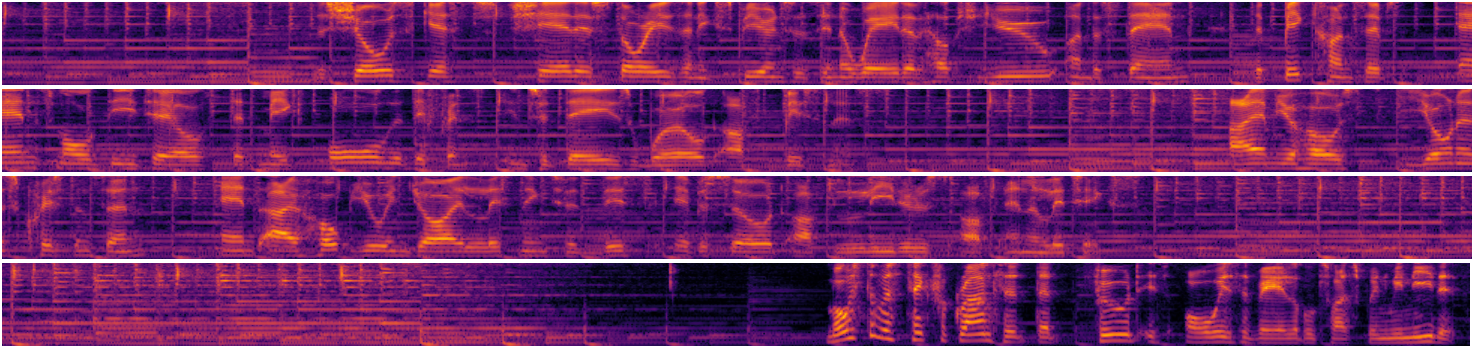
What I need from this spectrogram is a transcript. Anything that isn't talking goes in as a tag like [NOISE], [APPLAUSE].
The show's guests share their stories and experiences in a way that helps you understand the big concepts and small details that make all the difference in today's world of business. I am your host, Jonas Christensen, and I hope you enjoy listening to this episode of Leaders of Analytics. Most of us take for granted that food is always available to us when we need it.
